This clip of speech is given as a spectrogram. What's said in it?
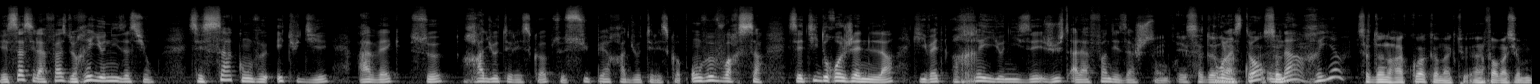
Et ça, c'est la phase de rayonisation. C'est ça qu'on veut étudier avec ce radiotélescope, ce super radiotélescope. On veut voir ça, cet hydrogène-là qui va être rayonisé juste à la fin des âges sombres. Et ça Pour l'instant, on n'a rien. Ça donnera quoi comme information,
